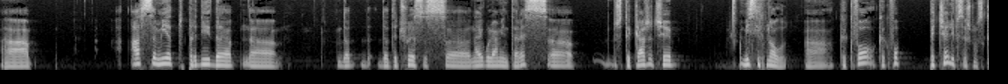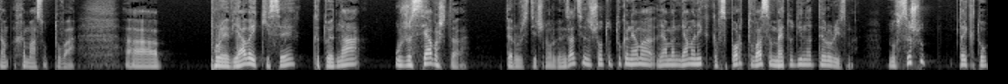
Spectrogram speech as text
А, аз самият преди да, да, да, да те чуя с най-голям интерес, ще кажа, че мислих много. Какво, какво печели всъщност Хамас от това? Проявявайки се като една ужасяваща терористична организация, защото тук няма, няма, няма никакъв спор, това са методи на тероризма. Но в тъй като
